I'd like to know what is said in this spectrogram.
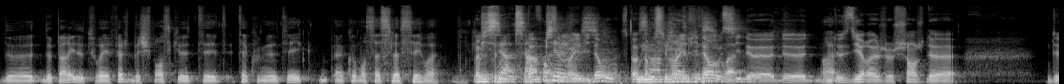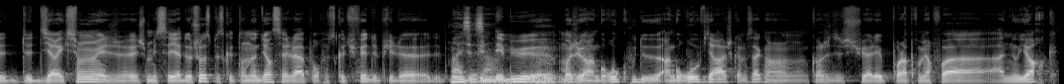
de, de Paris, de Tour Eiffel, ben, je pense que ta communauté commence à se lasser. Ouais. ouais c'est pas, pas forcément évident. C'est pas oui, forcément évident aussi de, de, ouais. de se dire je change de, de, de direction et je, je m'essaye à d'autres choses parce que ton audience est là pour ce que tu fais depuis le, ouais, depuis le début. Mmh. Moi, j'ai eu un gros coup de, un gros virage comme ça quand, quand je suis allé pour la première fois à, à New York.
